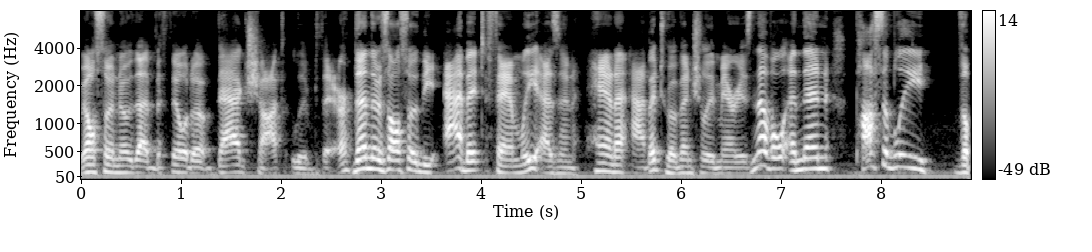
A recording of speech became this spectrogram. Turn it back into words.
We also know that Bathilda Bagshot lived there. Then there's also the Abbott family, as in Hannah Abbott, who eventually marries Neville, and then possibly the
